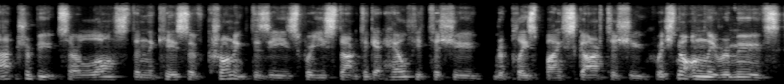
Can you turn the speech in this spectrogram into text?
attributes are lost in the case of chronic disease, where you start to get healthy tissue replaced by scar tissue, which not only removes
